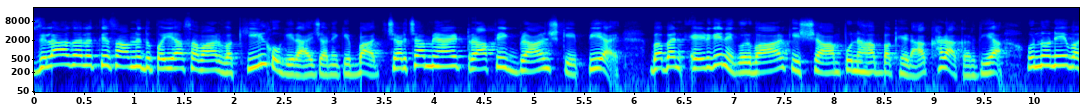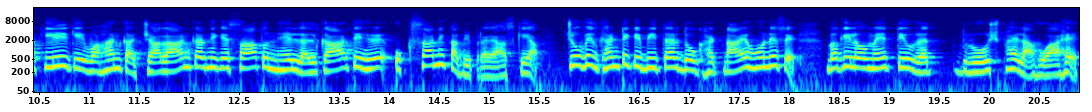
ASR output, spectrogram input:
जिला अदालत के सामने दुपहिया सवार वकील को गिराए जाने के बाद चर्चा में आए ट्रैफ़िक ब्रांच के पीआई बबन एडगे ने गुरुवार की शाम पुनः बखेड़ा खड़ा कर दिया। उन्होंने वकील के वाहन का चालान करने के साथ उन्हें ललकारते हुए उकसाने का भी प्रयास किया। 24 घंटे के भीतर दो घटनाएँ होने से वकीलों में तीव्र रोष फैला हुआ है।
